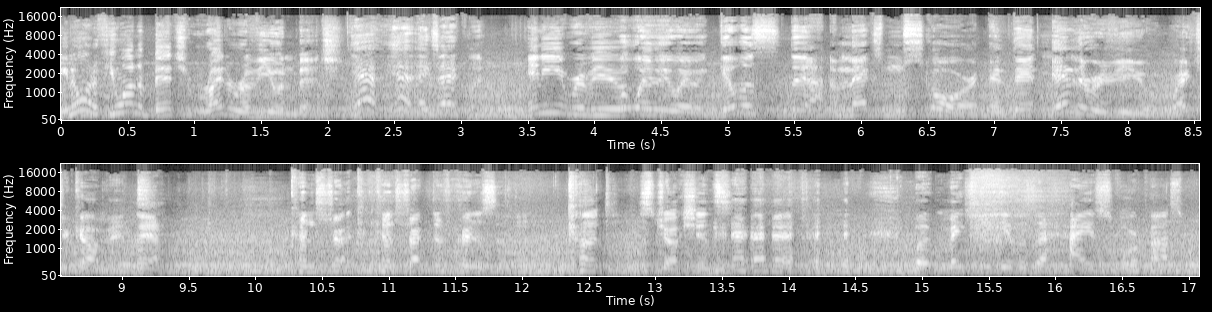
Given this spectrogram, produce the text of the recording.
You know what? If you want to bitch, write a review and bitch. Yeah, yeah, exactly. Any review. But wait, wait, wait, wait. Give us the maximum score, and then in the review, write your comments. Yeah. Construct, constructive criticism. Constructions. but make sure you give us the highest score possible.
